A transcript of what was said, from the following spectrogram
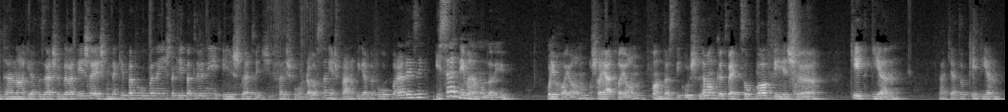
utána jött az első bevetése, és mindenképpen fogok benne Insta képet lőni, és lehet, hogy fel is fogom ragasztani, és pár napig ebbe fogok parádézni. És szeretném elmondani, hogy a hajam, a saját hajam fantasztikus. Le van kötve egy szobba, és két ilyen, látjátok, két ilyen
